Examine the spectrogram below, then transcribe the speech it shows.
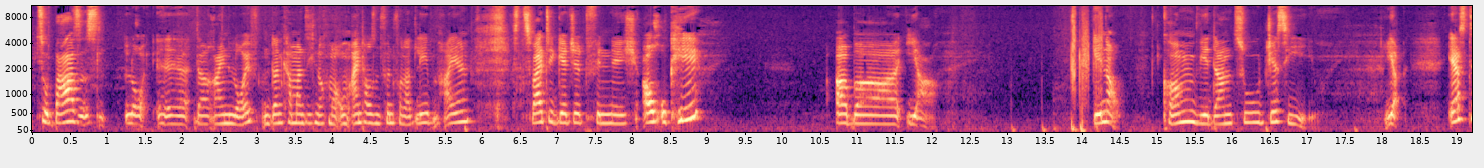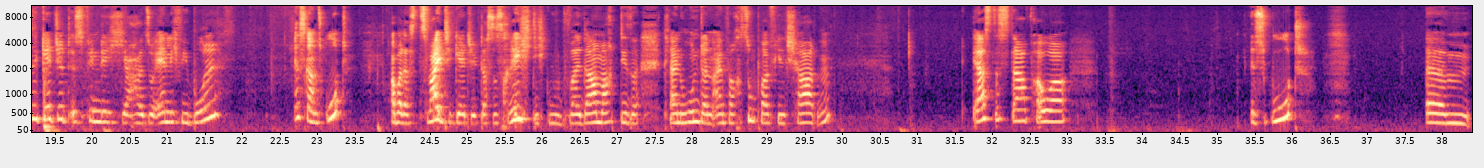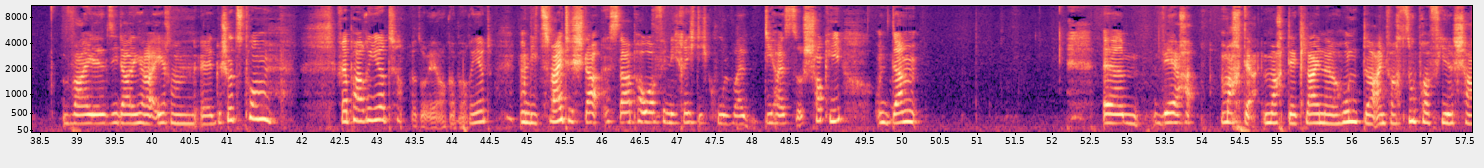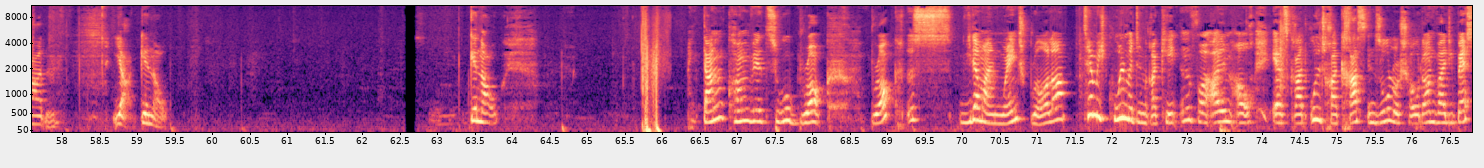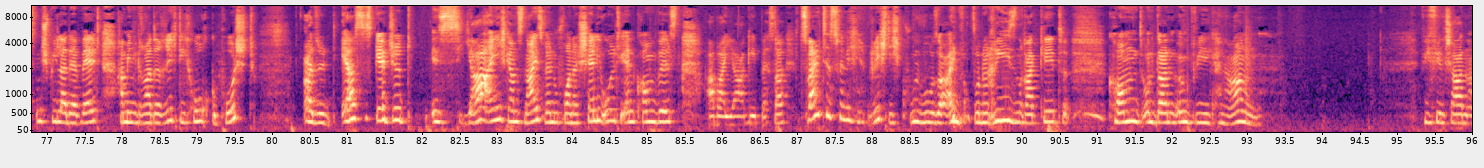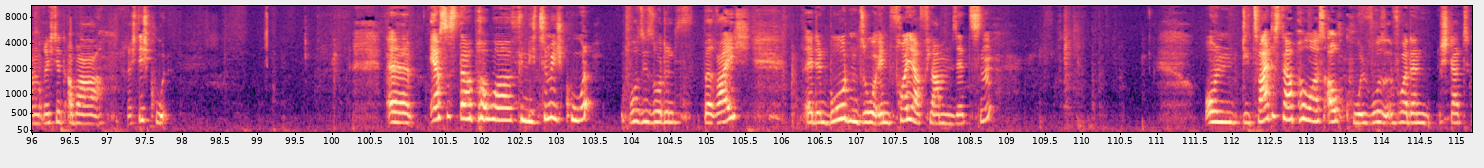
zur Basis äh, da reinläuft und dann kann man sich noch mal um 1500 Leben heilen. Das zweite Gadget finde ich auch okay, aber ja. Genau. Kommen wir dann zu Jessie. Ja. Erste Gadget ist, finde ich, ja halt so ähnlich wie Bull. Ist ganz gut. Aber das zweite Gadget, das ist richtig gut, weil da macht dieser kleine Hund dann einfach super viel Schaden erste Star Power ist gut, ähm, weil sie da ja ihren äh, Geschützturm repariert, also er repariert. Und die zweite Star, Star Power finde ich richtig cool, weil die heißt so Shocky. Und dann ähm, wer macht der, macht der kleine Hund da einfach super viel Schaden. Ja, genau. Genau. Dann kommen wir zu Brock. Brock ist wieder mal ein Range Brawler. Ziemlich cool mit den Raketen. Vor allem auch, er ist gerade ultra krass in Solo-Showdown, weil die besten Spieler der Welt haben ihn gerade richtig hoch gepusht. Also, erstes Gadget ist ja eigentlich ganz nice, wenn du vor einer Shelly-Ulti entkommen willst. Aber ja, geht besser. Zweites finde ich richtig cool, wo so einfach so eine riesen Rakete kommt und dann irgendwie, keine Ahnung, wie viel Schaden anrichtet. Aber richtig cool. Äh, erste Star Power finde ich ziemlich cool, wo sie so den Bereich, äh, den Boden so in Feuerflammen setzen. Und die zweite Star Power ist auch cool, wo, wo dann statt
